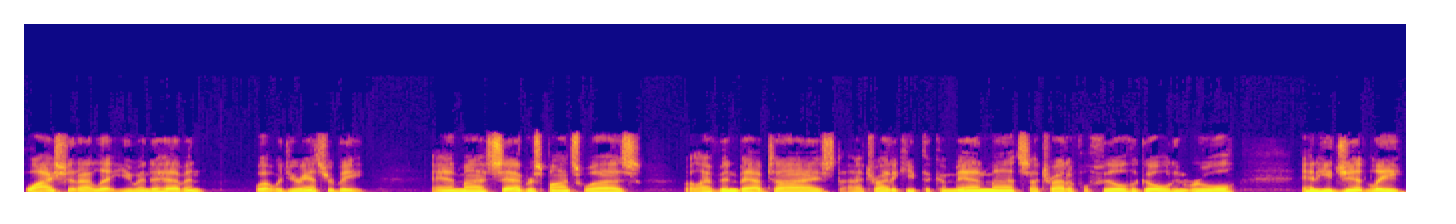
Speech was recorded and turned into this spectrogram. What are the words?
Why should I let you into heaven? What would your answer be? And my sad response was, Well, I've been baptized. I try to keep the commandments. I try to fulfill the golden rule. And he gently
